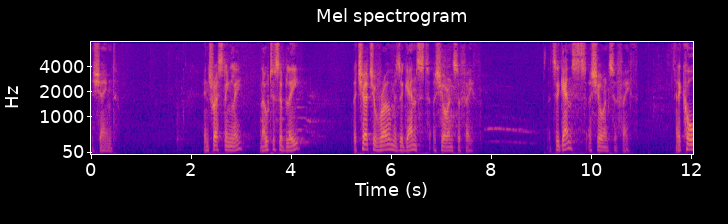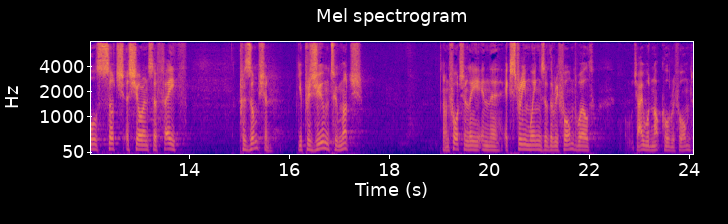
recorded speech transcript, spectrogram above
ashamed. Interestingly, noticeably, the Church of Rome is against assurance of faith. It's against assurance of faith. It calls such assurance of faith presumption. You presume too much. Unfortunately, in the extreme wings of the Reformed world, which I would not call Reformed,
